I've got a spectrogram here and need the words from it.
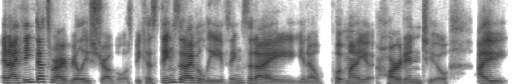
And I think that's where I really struggle is because things that I believe, things that I, you know, put my heart into, I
